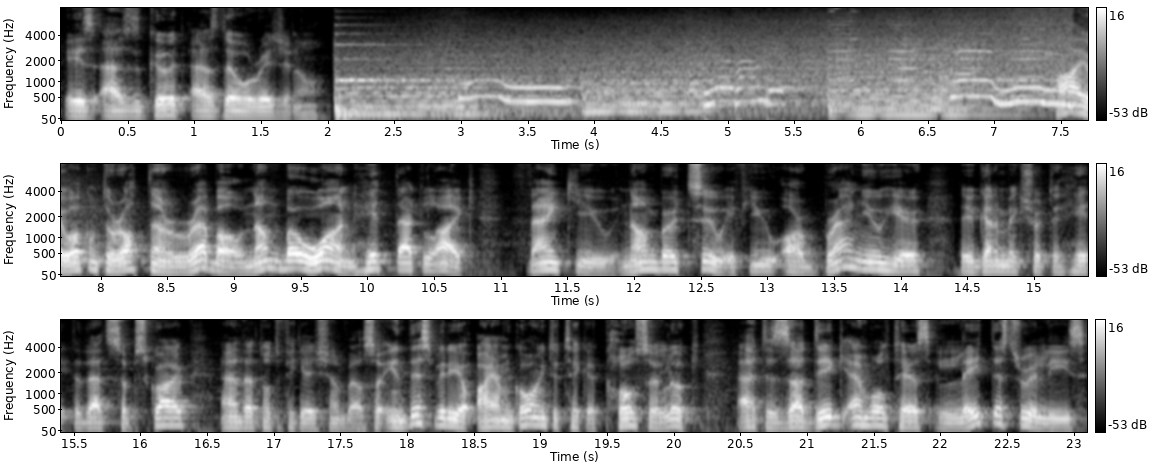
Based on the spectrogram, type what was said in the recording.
is as good as the original. Hi, welcome to Rotten Rebel. Number one, hit that like. Thank you. Number two, if you are brand new here, then you gotta make sure to hit that subscribe and that notification bell. So in this video, I am going to take a closer look at Zadig and Voltaire's latest release.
